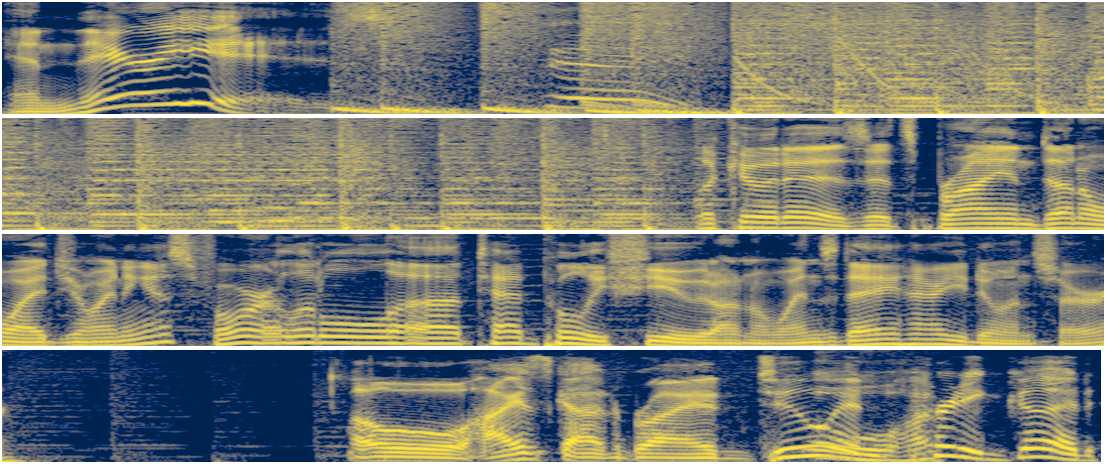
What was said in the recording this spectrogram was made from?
and there he is. Look who it is. It's Brian Dunaway joining us for a little uh, Tad Pooley feud on a Wednesday. How are you doing, sir? Oh, hi, Scott and Brian. Doing Oh, pretty good.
